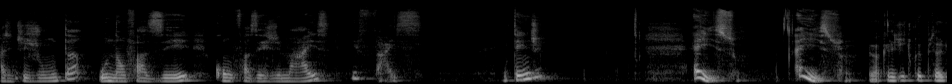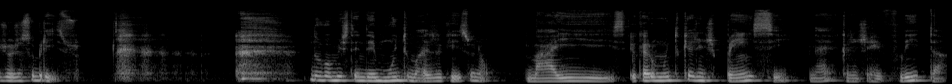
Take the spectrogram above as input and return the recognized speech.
A gente junta o não fazer com o fazer demais e faz. Entende? É isso. é isso. Eu acredito que o episódio de hoje é sobre isso. Não vou me estender muito mais do que isso, não. Mas eu quero muito que a gente pense, né? Que a gente reflita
